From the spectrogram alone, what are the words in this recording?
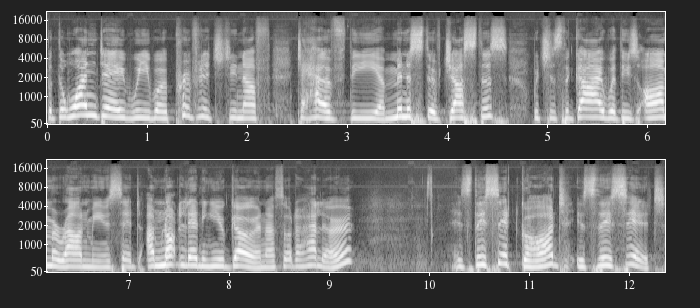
But the one day we were privileged enough to have the uh, Minister of Justice, which is the guy with his arm around me, who said, I'm not letting you go. And I thought, oh, hello. Is this it, God? Is this it?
